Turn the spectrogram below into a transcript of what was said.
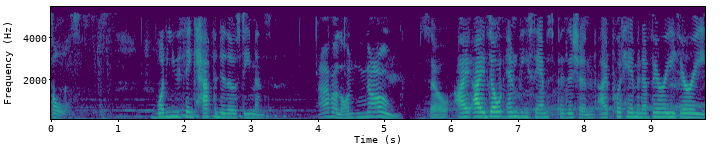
souls. What do you think happened to those demons? Avalon, no. So I, I don't envy Sam's position. I put him in a very, very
